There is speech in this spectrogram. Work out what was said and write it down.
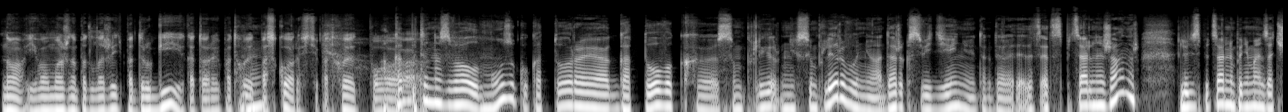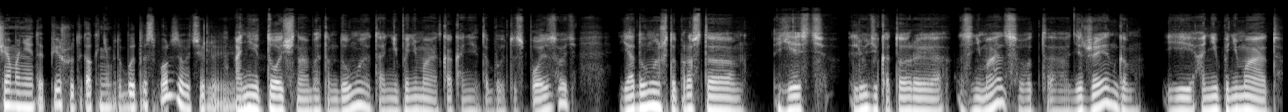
но его можно подложить под другие, которые подходят Мгм. по скорости, подходят по... А как бы ты назвал музыку, которая готова к сэмпли... не к сэмплированию, а даже к сведению и так далее? Это, это специальный жанр? Люди специально понимают, зачем они это пишут и как они это будут использовать? Или... Они точно об этом думают, они понимают, как они это будут использовать. Я думаю, что просто есть люди, которые занимаются вот э, диджеингом, и они понимают,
